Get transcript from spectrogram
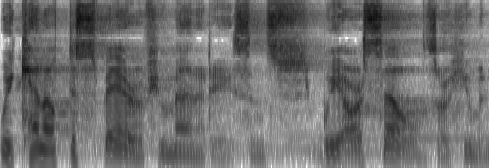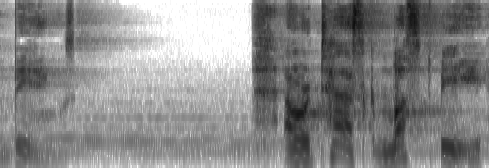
We cannot despair of humanity since we ourselves are human beings. Our task must be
